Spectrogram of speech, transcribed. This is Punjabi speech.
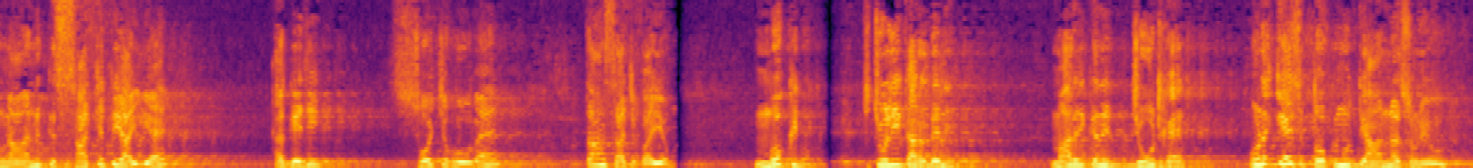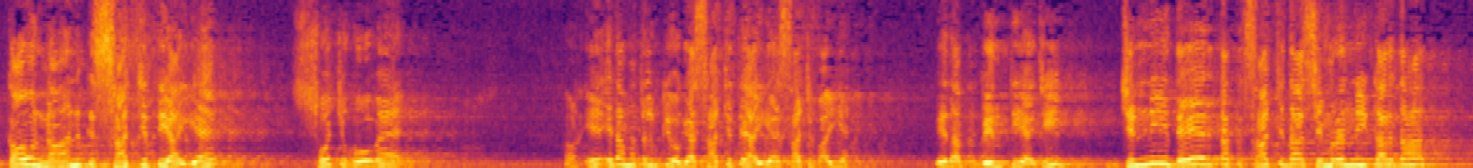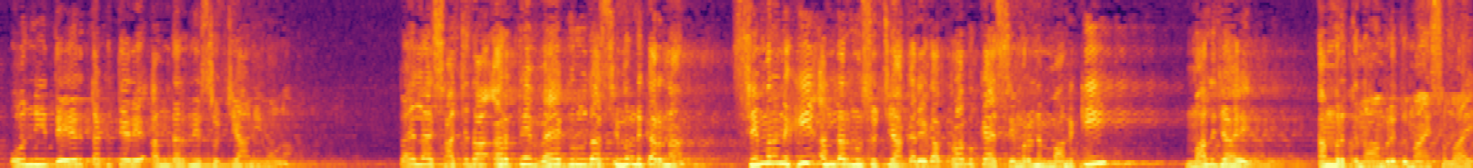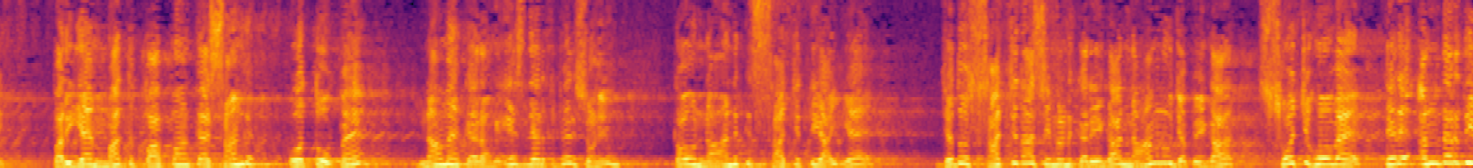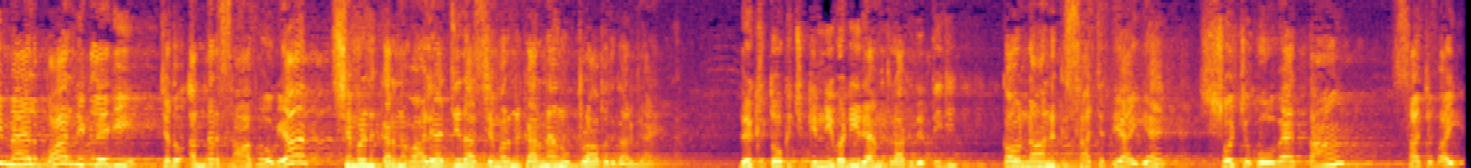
ਨਾਨਕ ਸੱਚ ਧਿਆਈਐ ਅੱਗੇ ਜੀ, ਸੋਚ ਹੋਵੇ ਤਾਂ ਸੱਚ ਪਾਈਓ। ਮੁਖ ਚੁਲੀ ਕਰਦੇ ਨੇ। ਮਹਾਰਾਜ ਕਹਿੰਦੇ, ਝੂਠ ਹੈ। ਹੁਣ ਇਸ ਤੁਕ ਨੂੰ ਧਿਆਨ ਨਾਲ ਸੁਣਿਓ। ਕਹੋ, ਨਾਨਕ ਸੱਚ ਧਿਆਈਐ ਸੋਚ ਹੋਵੇ। ਹੁਣ ਇਹ ਇਹਦਾ ਮਤਲਬ ਕੀ ਹੋ ਗਿਆ? ਸੱਚ ਧਿਆਈਐ ਸੱਚ ਪਾਈਐ ਇਹਦਾ ਬੇਨਤੀ ਹੈ ਜੀ, ਜਿੰਨੀ ਦੇਰ ਤੱਕ ਸੱਚ ਦਾ ਸਿਮਰਨ ਨਹੀਂ ਕਰਦਾ ਓਨੀ ਦੇਰ ਤੱਕ ਤੇਰੇ ਅੰਦਰ ਨੇ ਸੁੱਚਿਆ ਨਹੀਂ ਹੋਣਾ। ਪਹਿਲਾ ਸੱਚ ਦਾ ਅਰਥ ਹੈ ਵੈਗੁਰੂ ਦਾ ਸਿਮਰਨ ਕਰਨਾ। ਸਿਮਰਨ ਹੀ ਅੰਦਰ ਨੂੰ ਸੁੱਚਿਆ ਕਰੇਗਾ। ਪ੍ਰਭ ਕੈ ਸਿਮਰਨ ਮਨ ਕੀ? ਮਲ ਜਾਏ, ਅੰਮ੍ਰਿਤ ਨਾਮ ਰਿਦਮਾਏ ਸਮਾਏ। ਭਰੀਐ ਮਤ ਪਾਪਾਂ ਕੈ ਸੰਗ, ਉਹ ਧੋਪੈ, ਨਾਮੈ ਕੈ ਰੰਗ। ਇਸ ਦੇ ਅਰਥ ਫਿਰ ਸੁਣਿਓ, ਕਹੋ ਨਾਨਕ ਸੱਚ ਧਿਆਈਐ ਜਦੋਂ ਸੱਚ ਦਾ ਸਿਮਰਨ ਕਰੇਗਾ, ਨਾਮ ਨੂੰ ਜਪੇਗਾ, ਸੋਚ ਹੋਵੇ, ਤੇਰੇ ਅੰਦਰ ਦੀ ਮੈਲ ਬਾਹਰ ਨਿਕਲੇਗੀ। ਜਦੋਂ ਅੰਦਰ ਸਾਫ਼ ਹੋ ਗਿਆ, ਸਿਮਰਨ ਕਰਨ ਵਾਲਿਆ ਜਿਹਦਾ ਸਿਮਰਨ ਕਰਨਾ ਉਹਨੂੰ ਪ੍ਰਾਪਤ ਕਰ ਜਾਏਗਾ ਦੇਖ, ਤੁਕ ਚ ਕਿੰਨੀ ਵੱਡੀ ਰਹਿਮਤ ਰੱਖ ਦਿੱਤੀ ਜੀ। ਕਹੋ, ਨਾਨਕ ਸੱਚ ਧਿਆਈਐ ਸੁੱਚ ਹੋਵੇ ਤਾਂ ਸੱਚ ਪਾਈ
